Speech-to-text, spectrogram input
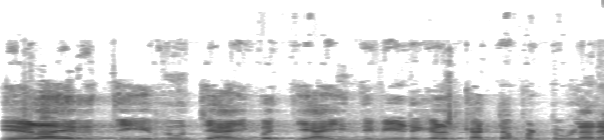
ஏழாயிரத்தி இருநூற்றி ஐம்பத்தி ஐந்து வீடுகள் கட்டப்பட்டுள்ளன.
